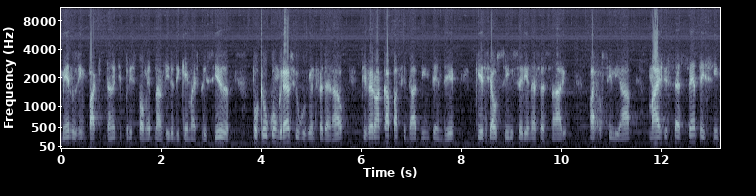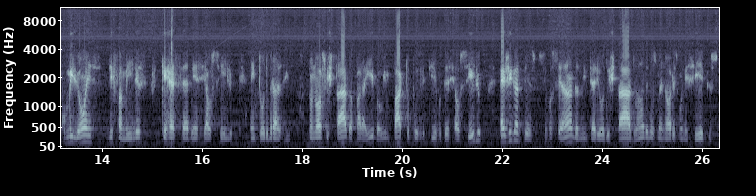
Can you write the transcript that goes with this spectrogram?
menos impactante, principalmente na vida de quem mais precisa, porque o Congresso e o governo federal tiveram a capacidade de entender que esse auxílio seria necessário para auxiliar mais de 65 milhões de famílias que recebem esse auxílio em todo o Brasil. No nosso estado, a Paraíba, o impacto positivo desse auxílio é gigantesco. Se você anda no interior do estado, anda nos menores municípios,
